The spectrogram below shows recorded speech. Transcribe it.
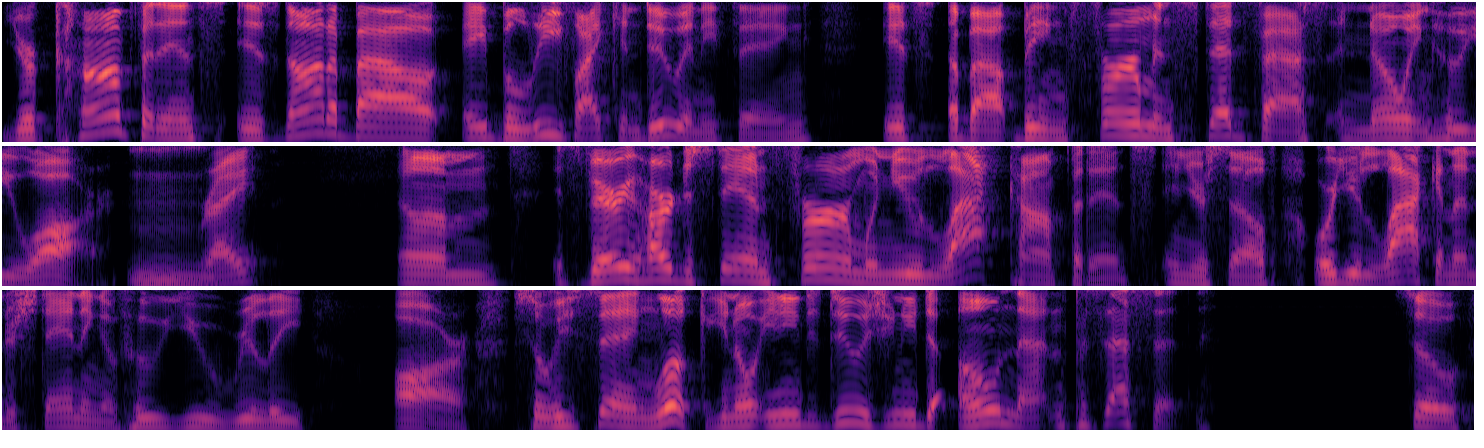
your confidence is not about a belief I can do anything. It's about being firm and steadfast and knowing who you are, mm. right? Um, it's very hard to stand firm when you lack confidence in yourself or you lack an understanding of who you really are. So he's saying, look, you know what you need to do is you need to own that and possess it. So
